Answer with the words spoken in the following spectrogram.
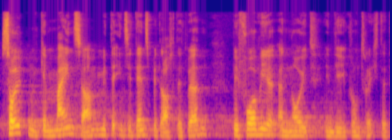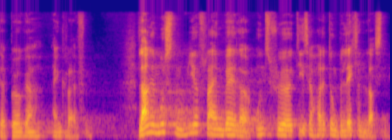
sollten gemeinsam mit der Inzidenz betrachtet werden, bevor wir erneut in die Grundrechte der Bürger eingreifen. Lange mussten wir Freien Wähler uns für diese Haltung belächeln lassen.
